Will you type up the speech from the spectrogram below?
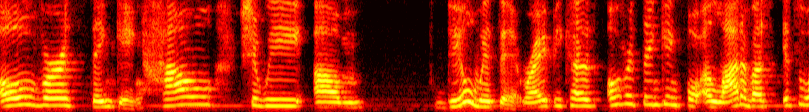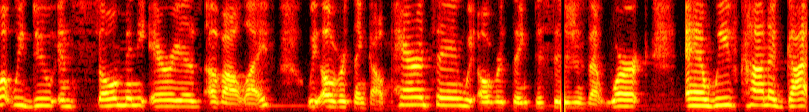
Overthinking. How should we um deal with it, right? Because overthinking for a lot of us, it's what we do in so many areas of our life. We overthink our parenting, we overthink decisions at work, and we've kind of got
